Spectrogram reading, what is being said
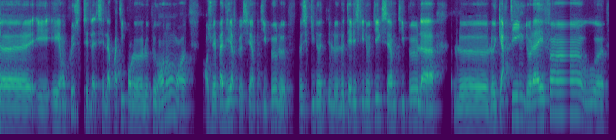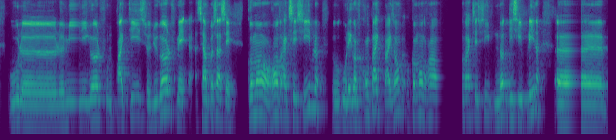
Euh, et, et en plus, c'est de, la- c'est de la pratique pour le, le plus grand nombre. Alors, je ne vais pas dire que c'est un petit peu le, le, ski le, le téléski nautique, c'est un petit peu la, le, le karting de la F1 ou, euh, ou le, le mini-golf ou le practice du golf. Mais c'est un peu ça, c'est comment rendre accessible, ou, les golfs compacts, par exemple, comment rendre accessible notre discipline euh,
